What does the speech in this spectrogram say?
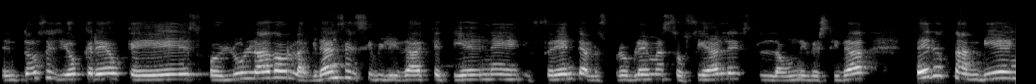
Entonces yo creo que es, por un lado, la gran sensibilidad que tiene frente a los problemas sociales la universidad, pero también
